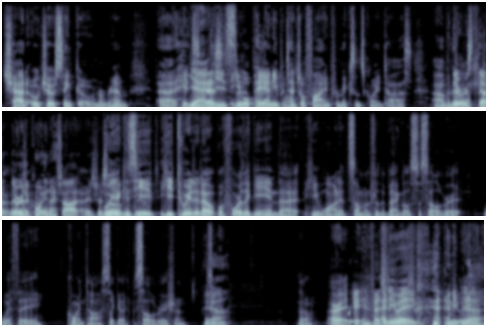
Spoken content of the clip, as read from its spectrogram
Chad Ocho Cinco, remember him? Uh, he Yeah, says he he said- will pay any well- potential fine for Mixon's coin toss. Uh, but there was that, there was a coin. I saw it. I just well, yeah, it on the because he he tweeted out before the game that he wanted someone for the Bengals to celebrate with a coin toss, like a celebration. yeah. So, all right. Great Anyway, investigation. anyway, yeah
